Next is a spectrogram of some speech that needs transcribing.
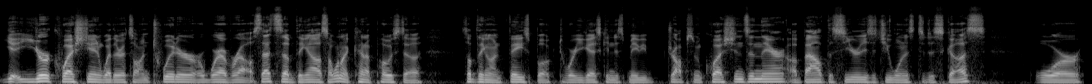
your question, whether it's on Twitter or wherever else. That's something else. I want to kind of post a something on Facebook to where you guys can just maybe drop some questions in there about the series that you want us to discuss or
